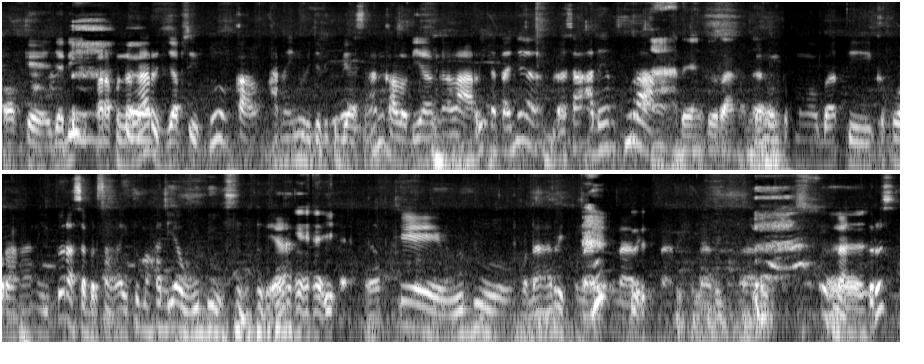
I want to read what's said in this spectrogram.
Oke, jadi para pendengar Jabs itu kalau karena ini udah jadi kebiasaan kalau dia nggak lari katanya berasa ada yang kurang. nah ada yang kurang Dan untuk mengobati kekurangan itu rasa bersalah itu maka dia wudhu, ya. Iya. Oke, wudhu menarik, menarik, menarik, menarik, menarik, menarik. Nah, terus?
